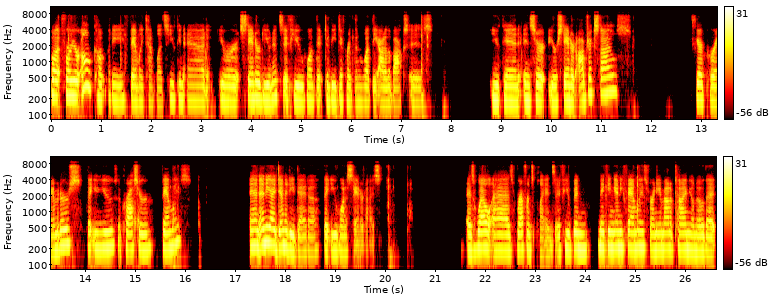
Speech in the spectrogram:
But for your own company family templates, you can add your standard units if you want it to be different than what the out of the box is. You can insert your standard object styles, shared parameters that you use across your families, and any identity data that you want to standardize, as well as reference planes. If you've been making any families for any amount of time, you'll know that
